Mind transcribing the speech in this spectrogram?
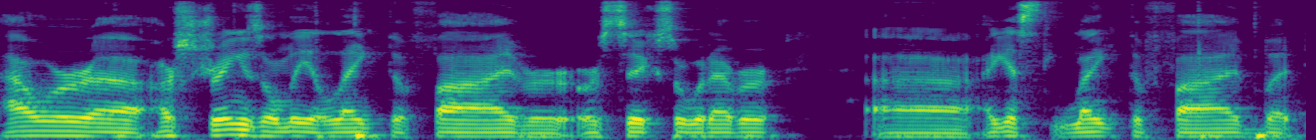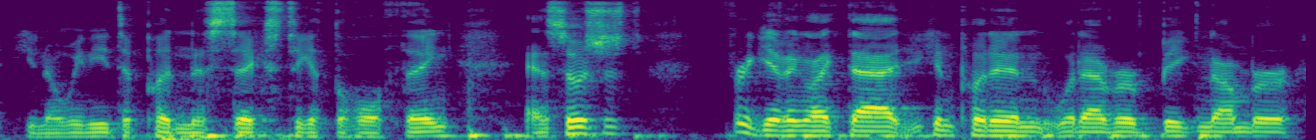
our uh, our string is only a length of 5 or, or 6 or whatever. Uh, I guess length of 5, but you know we need to put in a 6 to get the whole thing. And so it's just forgiving like that. You can put in whatever big number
